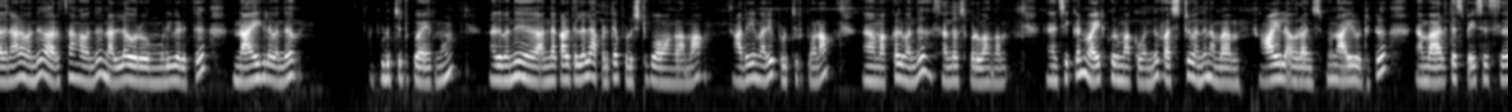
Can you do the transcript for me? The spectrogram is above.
அதனால் வந்து அரசாங்கம் வந்து நல்ல ஒரு முடிவெடுத்து நாய்களை வந்து பிடிச்சிட்டு போயிடணும் அது வந்து அந்த காலத்துலலாம் அப்படித்தான் பிடிச்சிட்டு போவாங்களாமா. அதே மாதிரி பிடிச்சிட்டு போனால் மக்கள் வந்து சந்தோஷப்படுவாங்க. சிக்கன் ஒயிட் குருமாக்கு வந்து ஃபஸ்ட்டு வந்து நம்ம ஆயில் ஒரு அஞ்சு ஸ்பூன் ஆயில் விட்டுட்டு நம்ம அறுத்த ஸ்பைசஸ்ஸு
